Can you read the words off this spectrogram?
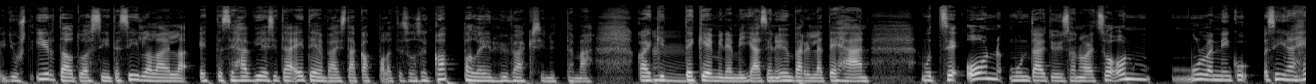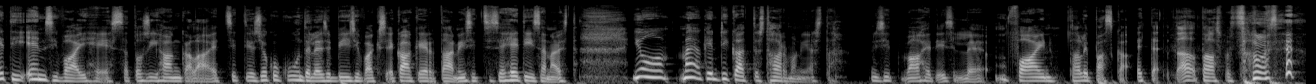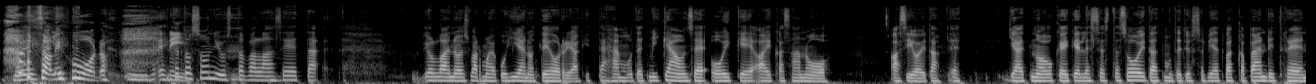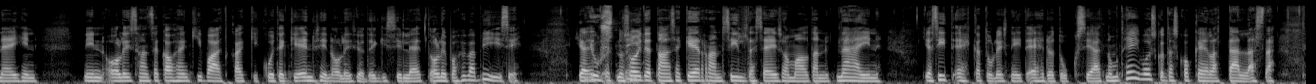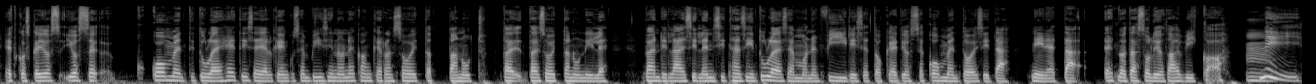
just irtautua siitä sillä lailla, että sehän vie sitä eteenpäin sitä kappaletta. Se on sen kappaleen hyväksi nyt tämä kaikki mm. tekeminen, mikä sen ympärillä tehdään. Mutta se on, mun täytyy sanoa, että se on mulle niin kuin siinä heti ensivaiheessa tosi hankalaa. Että sitten jos joku kuuntelee sen biisin vaikka ekaa kertaa, niin sitten se heti sanoo, että joo, mä en oikein digaa tästä harmoniasta niin sitten vaan heti silleen, fine, tää oli paska, että taas mä sanoisin, no ehkä, oli huono. Niin, ehkä niin. tuossa on just tavallaan se, että jollain olisi varmaan joku hieno teoriakin tähän, mutta että mikä on se oikea aika sanoa asioita. Et, ja että no okei, okay, kelle sä sitä soitat, mutta että jos sä viet vaikka bänditreeneihin, niin olisihan se kauhean kiva, että kaikki kuitenkin ensin olisi jotenkin silleen, että olipa hyvä biisi. Ja että et, no niin. soitetaan se kerran siltä seisomalta nyt näin. Ja sitten ehkä tulisi niitä ehdotuksia, että no mutta hei, voisiko tässä kokeilla tällaista. Et koska jos, jos se kommentti tulee heti sen jälkeen, kun sen biisin on ekan kerran soittanut tai, tai soittanut niille bändiläisille, niin sittenhän siinä tulee semmoinen fiilis, että okei, että jos se kommentoi sitä niin, että, että no tässä oli jotain vikaa. Mm. Niin.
